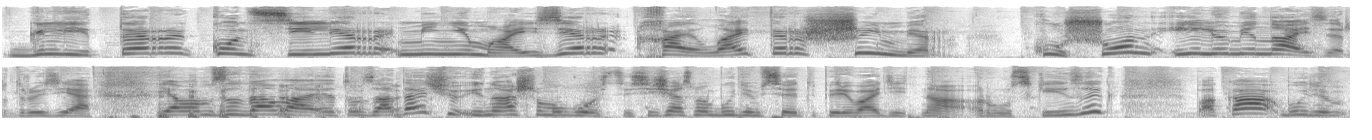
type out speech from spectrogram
глиттер, консилер, минимайзер, хайлайтер, шиммер кушон и люминайзер, друзья. Я вам задала эту задачу и нашему гостю. Сейчас мы будем все это переводить на русский язык, пока будем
